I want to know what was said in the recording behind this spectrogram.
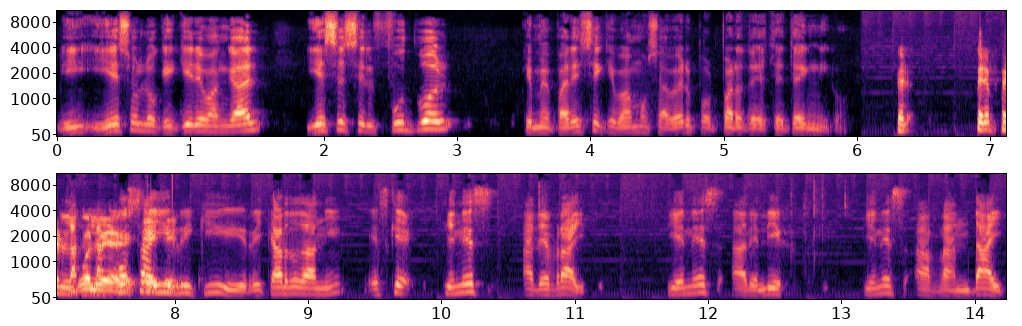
Y, eso es lo que quiere Bangal, y ese es el fútbol que me parece que vamos a ver por parte de este técnico. Pero, pero, la, cosa ahí, Ricky, Ricardo, Dani, es que tienes a De Vrij, tienes a De Ligt, tienes a Van Dijk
